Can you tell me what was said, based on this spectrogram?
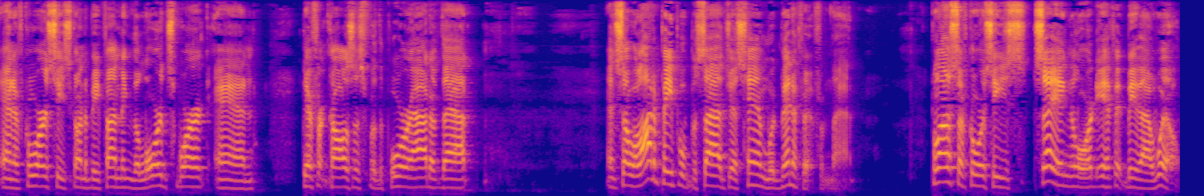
And of course, he's going to be funding the Lord's work and different causes for the poor out of that. And so a lot of people besides just him would benefit from that. Plus, of course, he's saying, Lord, if it be thy will.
